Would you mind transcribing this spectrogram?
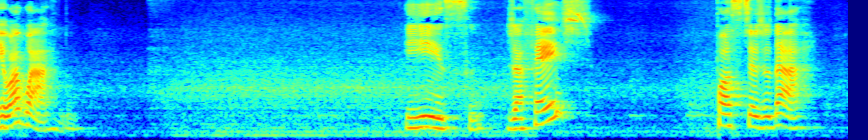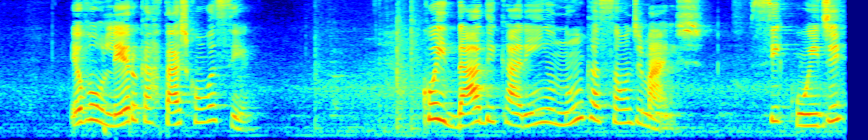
Eu aguardo. Isso. Já fez? Posso te ajudar? Eu vou ler o cartaz com você. Cuidado e carinho nunca são demais. Se cuide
